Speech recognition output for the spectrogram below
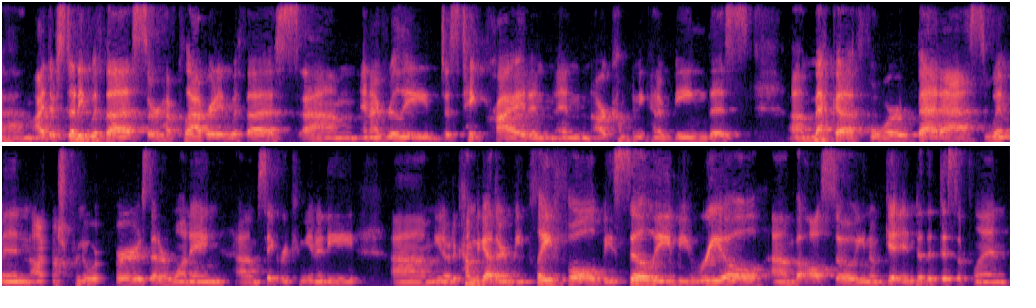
um, either studied with us or have collaborated with us. Um, and I really just take pride in, in our company kind of being this uh, mecca for badass women entrepreneurs that are wanting um, sacred community um, you know, to come together and be playful, be silly, be real, um, but also, you know, get into the discipline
